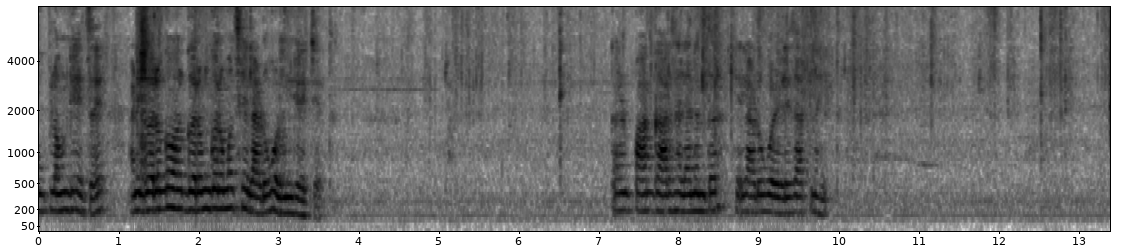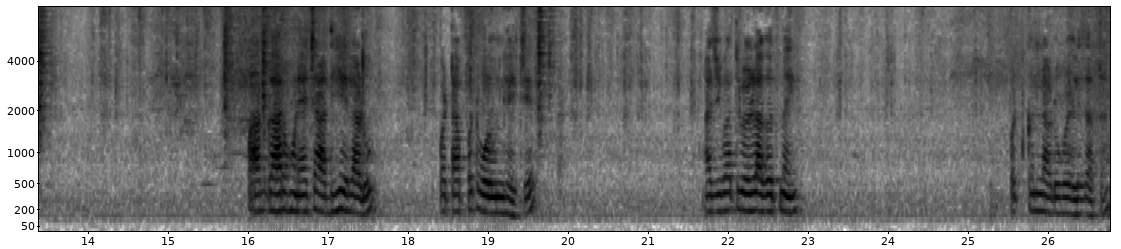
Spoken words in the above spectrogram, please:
तूप लावून घ्यायचं आहे आणि गरम गरम गरमच हे लाडू वळून घ्यायचे आहेत कारण पाक गार झाल्यानंतर हे लाडू वळले जात नाहीत. पाक गार होण्याच्या आधी हे लाडू पटापट वळून घ्यायचे. अजिबात वेळ लागत नाही. पटकन लाडू वळले जातात.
